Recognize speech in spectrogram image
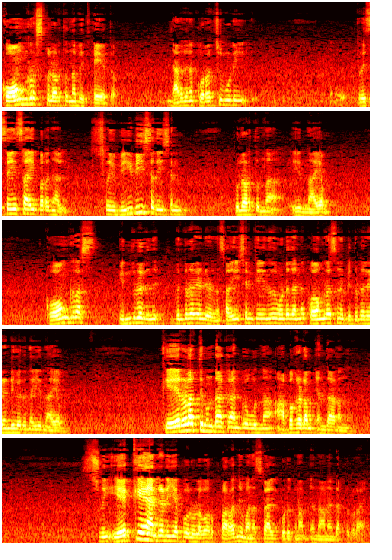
കോൺഗ്രസ് പുലർത്തുന്ന വിധേയത്വം. ഞാനതിനെ കുറച്ചുകൂടി പ്രിസൈസായി പറഞ്ഞാൽ ശ്രീ വി ഡി സതീശൻ പുലർത്തുന്ന ഈ നയം കോൺഗ്രസ് പിന്തുടരുന്ന പിന്തുടരേണ്ടി വരുന്ന സതീശൻ ചെയ്യുന്നത് കൊണ്ട് തന്നെ കോൺഗ്രസിന് പിന്തുടരേണ്ടി വരുന്ന ഈ നയം കേരളത്തിനുണ്ടാക്കാൻ പോകുന്ന അപകടം എന്താണെന്ന് ശ്രീ എ കെ ആന്റണിയെ പോലുള്ളവർ പറഞ്ഞു മനസ്സിലാക്കി കൊടുക്കണം എന്നാണ് എന്റെ അഭിപ്രായം.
